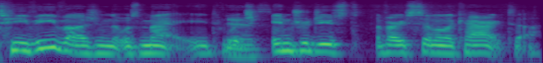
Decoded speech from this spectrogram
TV version that was made which Yes. introduced a very similar character.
